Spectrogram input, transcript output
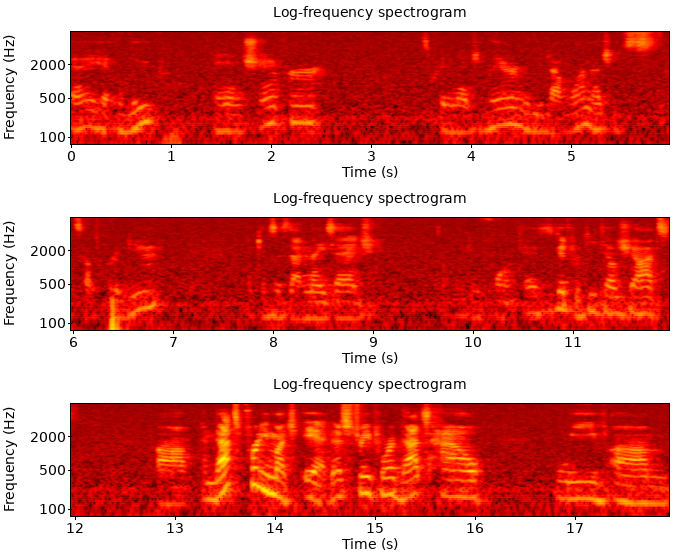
Okay, hit loop and chamfer. Let's create an edge there. We leave that one. That, should, that sounds pretty good. That gives us that nice edge. Okay, this is good for detailed shots. Uh, and that's pretty much it. That's straightforward. That's how we've um,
